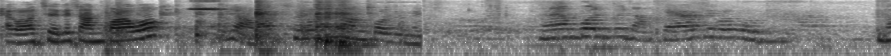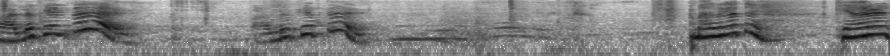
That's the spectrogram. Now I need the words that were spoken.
এখন আমার ছেলেকে চান করাবো। আমার ছেলে স্নান করবে না। হ্যাঁ বলবে না। ভালো খেতে? ভালো খেতে? ভালো খেতে? খেয়ে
